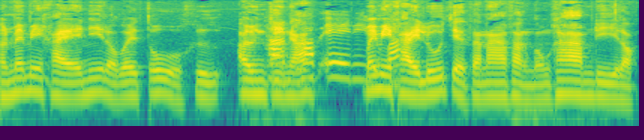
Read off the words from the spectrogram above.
มันไม่มีใครไอ้นี่หรอกเว้ยตู้คือเอาจริงๆนะทำรับ AD ไม่มีใครรู้เจตนาฝั่งตรงข้ามดีหรอก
